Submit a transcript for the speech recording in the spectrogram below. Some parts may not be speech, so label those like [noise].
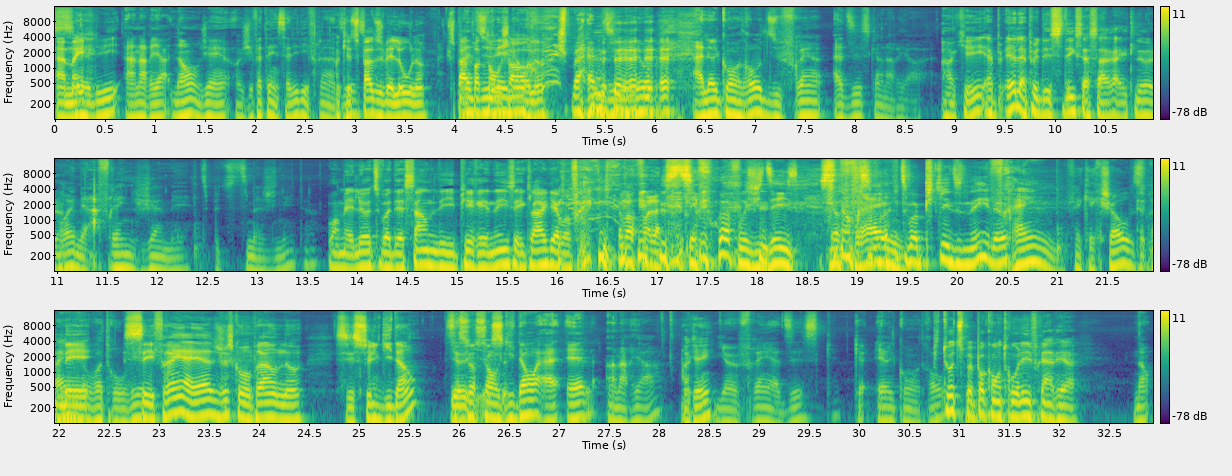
À main. Celui en arrière. Non, j'ai fait installer des freins à Ok, disque. tu parles du vélo, là. Je Je parle pas de ton vélo. char, là. [laughs] Je parle du [laughs] vélo. Elle a le contrôle du frein à disque en arrière. OK. Elle, peut- elle, peut décider que ça s'arrête là. là. Oui, mais elle freine jamais. Tu peux t'imaginer, toi? Ouais, mais là, tu vas descendre les Pyrénées, c'est clair qu'elle va [laughs] freiner. Falloir- [laughs] Des fois, il faut que je dise, Sinon, là, tu, vas, freine, tu vas piquer du nez, là. freine, fais quelque chose, freine, Mais on va trop vite. ses freins à elle, juste comprendre, là, c'est sur le guidon. C'est sur son c'est- guidon à elle, en arrière. OK. Il y a un frein à disque qu'elle contrôle. Puis toi, tu peux pas contrôler le frein arrière. Non.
